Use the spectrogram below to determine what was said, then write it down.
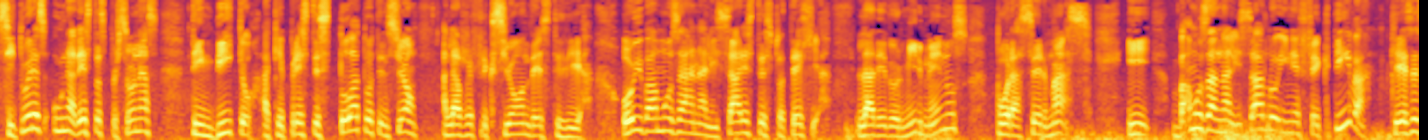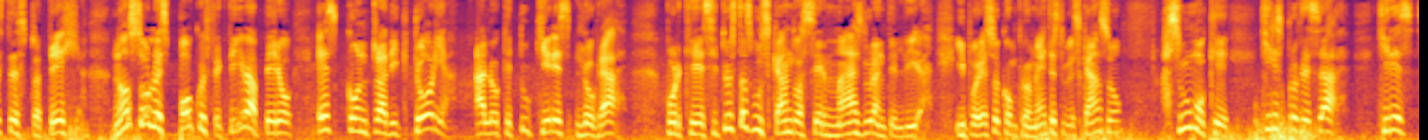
Si tú eres una de estas personas, te invito a que prestes toda tu atención a la reflexión de este día. Hoy vamos a analizar esta estrategia, la de dormir menos por hacer más. Y vamos a analizar lo inefectiva que es esta estrategia. No solo es poco efectiva, pero es contradictoria a lo que tú quieres lograr. Porque si tú estás buscando hacer más durante el día y por eso comprometes tu descanso, asumo que quieres progresar, quieres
